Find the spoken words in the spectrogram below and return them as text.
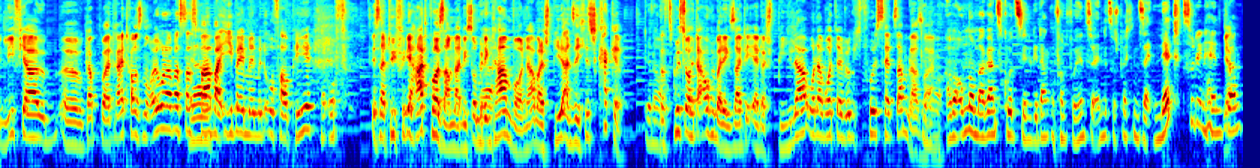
lief ja, äh, glaube bei 3000 Euro oder was das war, bei Ebay mit, mit OVP. Ist natürlich für die Hardcore-Sammler, die es unbedingt haben wollen. Ne? Aber das Spiel an sich ist kacke. Genau. Das müsst ihr heute auch überlegen. Seid ihr eher der Spieler oder wollt ihr wirklich Full-Set-Sammler sein? Genau. Aber um noch mal ganz kurz den Gedanken von vorhin zu Ende zu sprechen, seid nett zu den Händlern,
